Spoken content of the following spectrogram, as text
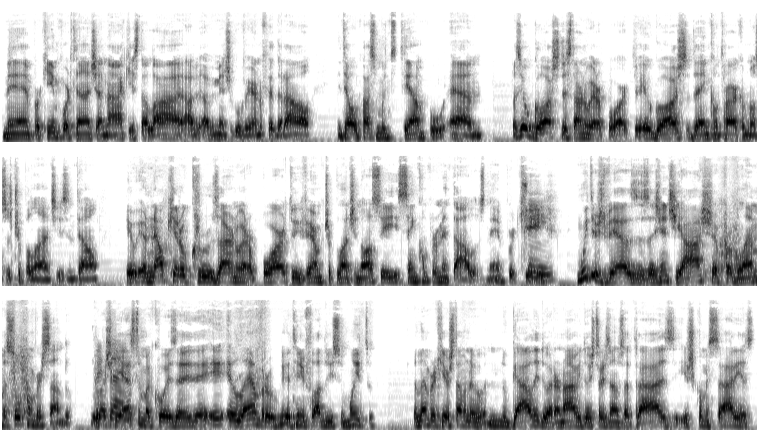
né? Porque é importante. A ANAC está lá, obviamente o governo federal. Então eu passo muito tempo. Um, eh, mas eu gosto de estar no aeroporto. Eu gosto de encontrar com nossos tripulantes. Então eu, eu não quero cruzar no aeroporto e ver um tripulante nosso e sem cumprimentá-los, né? Porque Sim. muitas vezes a gente acha problema só conversando. Verdade. Eu acho que essa é uma coisa. Eu, eu, lembro, eu tenho falado isso muito. Eu lembro que eu estava no, no Gale do aeronave dois, três anos atrás e os comissários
